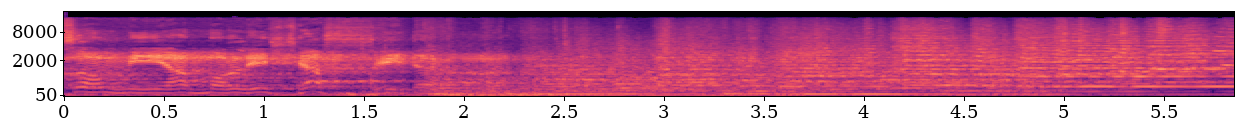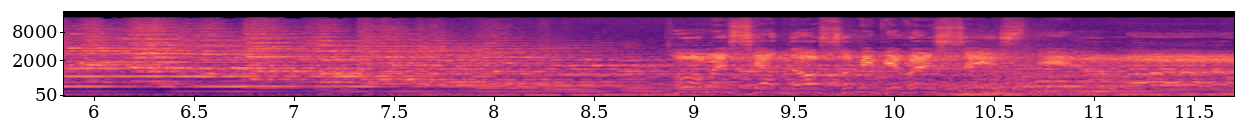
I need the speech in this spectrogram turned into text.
addosso mi ammollisce affidarà. come se addosso mi piovesse in stella.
